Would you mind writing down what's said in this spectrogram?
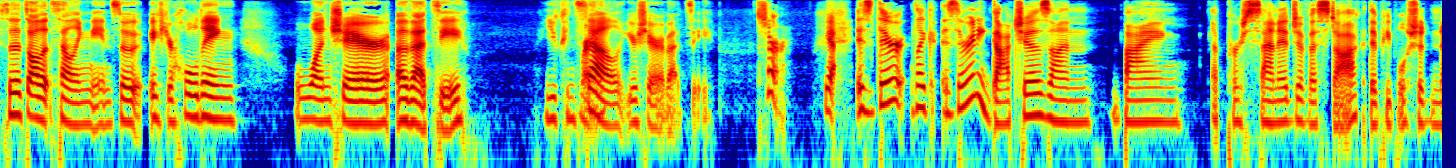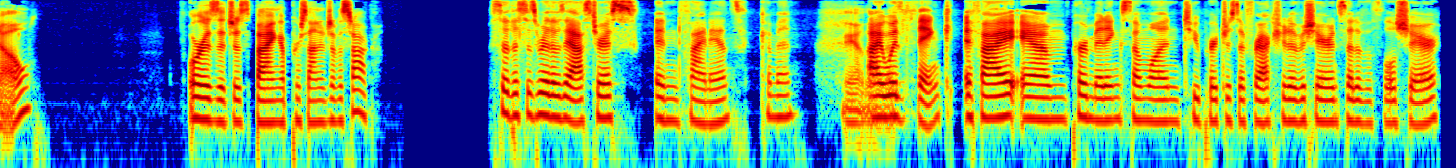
So that's all that selling means. So if you're holding one share of Etsy, you can Right. sell your share of Etsy. Sure. Yeah. Is there like is there any gotchas on buying a percentage of a stock that people should know? Or is it just buying a percentage of a stock? So this is where those asterisks in finance come in. Yeah. I would think if I am permitting someone to purchase a fraction of a share instead of a full share,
